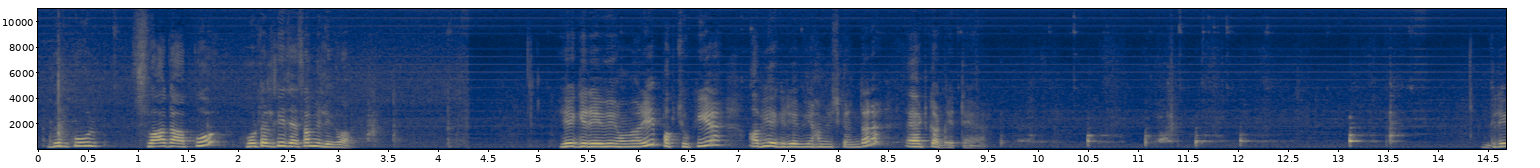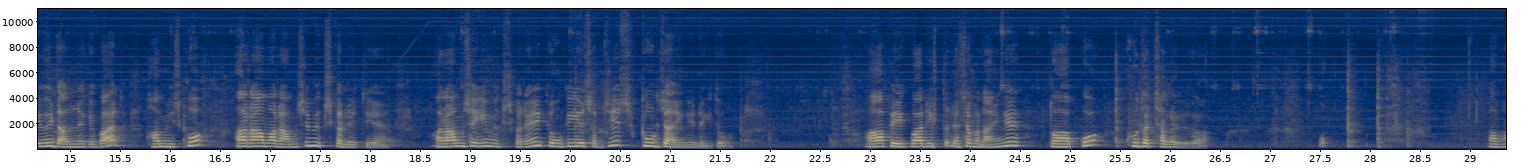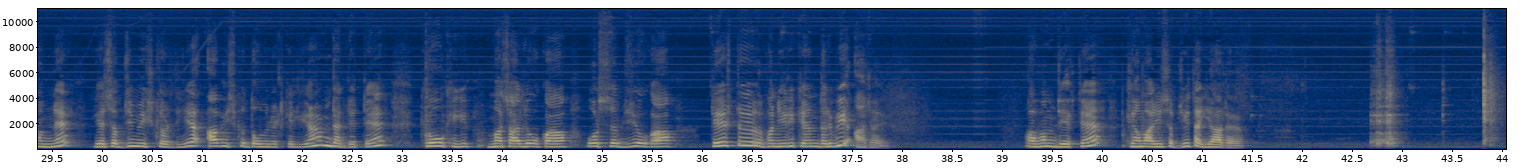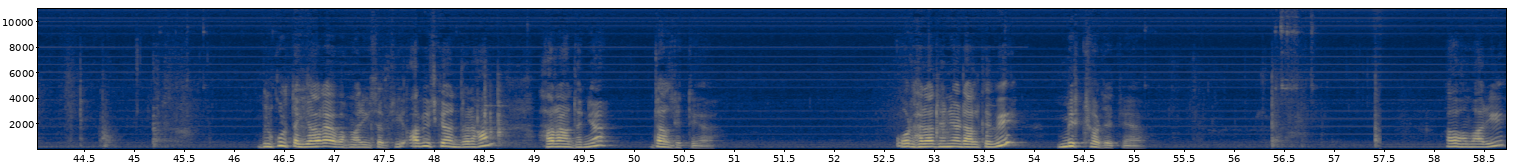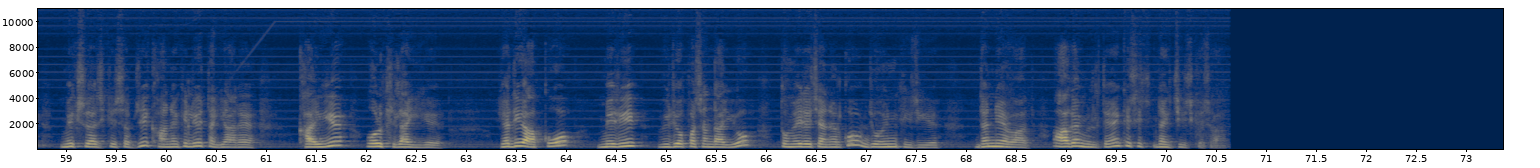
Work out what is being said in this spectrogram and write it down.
बिल्कुल स्वाद आपको होटल के जैसा मिलेगा। ये ग्रेवी हमारी पक चुकी है। अब ये ग्रेवी हम इसके अंदर ऐड कर देते हैं। ग्रेवी डालने के बाद हम इसको आराम आराम से मिक्स कर लेते हैं। आराम से ही मिक्स करें, क्योंकि ये सब्ज़ी टूट जाएँगी नहीं तो। आप एक बार इस तरह से बनाएँगे तो आपको खुद अच्छा लगेगा। अब हमने ये सब्ज़ी मिक्स कर दी है। अब इसको दो मिनट के लिए हम ढक देते हैं, क्योंकि मसालों का और सब्जियों का टेस्ट पनीर के अंदर भी आ जाए। अब हम देखते हैं कि हमारी सब्ज़ी तैयार है। बिल्कुल तैयार है अब हमारी सब्ज़ी। अब इसके अंदर हम हरा धनिया डाल देते हैं और हरा धनिया डाल के भी मिक्स कर देते हैं। अब हमारी मिक्स वेज की सब्ज़ी खाने के लिए तैयार है। खाइए और खिलाइए। यदि आपको मेरी वीडियो पसंद आई हो तो मेरे चैनल को ज्वाइन कीजिए। धन्यवाद। आगे मिलते हैं किसी नई चीज़ के साथ।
